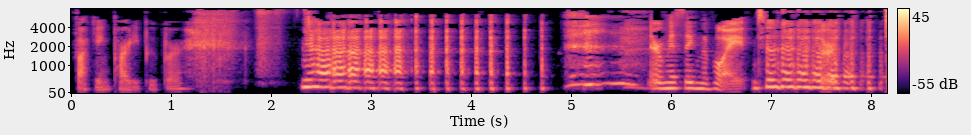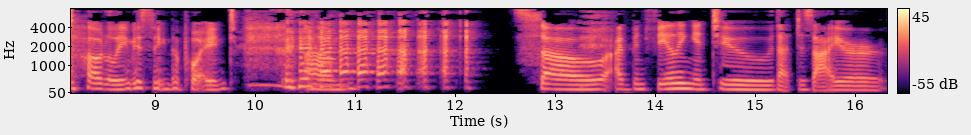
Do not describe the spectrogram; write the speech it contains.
fucking party pooper. They're missing the point. They're totally missing the point. Um, so I've been feeling into that desire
